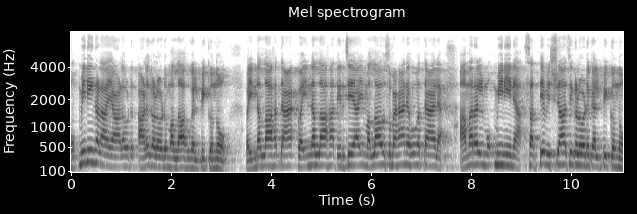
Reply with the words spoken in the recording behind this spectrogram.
മുഅ്മിനീങ്ങളായ ആളോട് ആളുകളോടും അള്ളാഹു കൽപ്പിക്കുന്നു. വൈനല്ലാഹ തീർച്ചയായും അള്ളാഹു സുബഹാനഹുവത്താല അമറൽ മുഅ്മിനീന സത്യവിശ്വാസികളോട് കൽപ്പിക്കുന്നു.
